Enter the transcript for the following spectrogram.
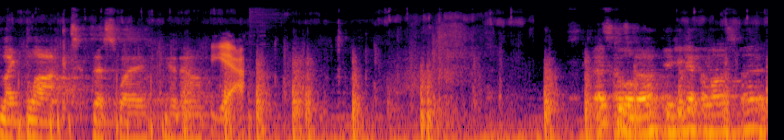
like blocked this way, you know. Yeah. That's cool though. You can get the lost footage.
